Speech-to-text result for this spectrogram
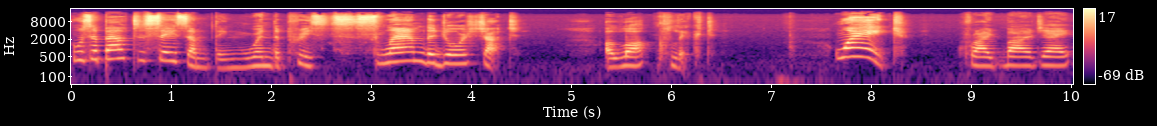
He was about to say something when the priests slammed the door shut. A lock clicked. Wait! cried Bajie.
